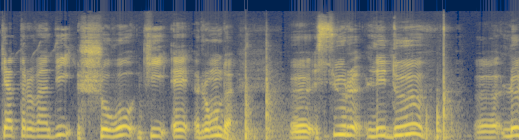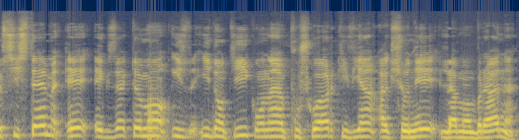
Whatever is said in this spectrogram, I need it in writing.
90 chevaux qui est ronde. sur les deux, euh, le système est exactement identique. On a un poussoir qui vient actionner la membrane.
